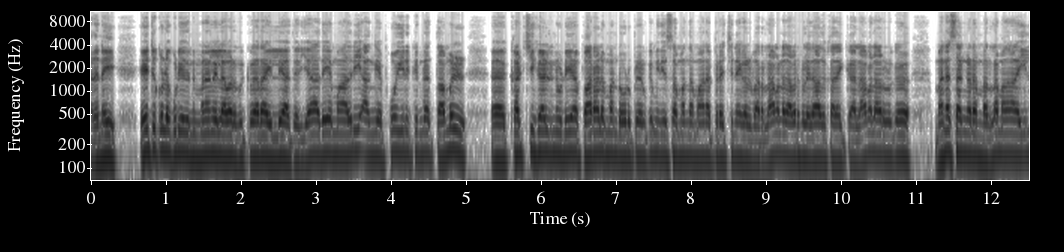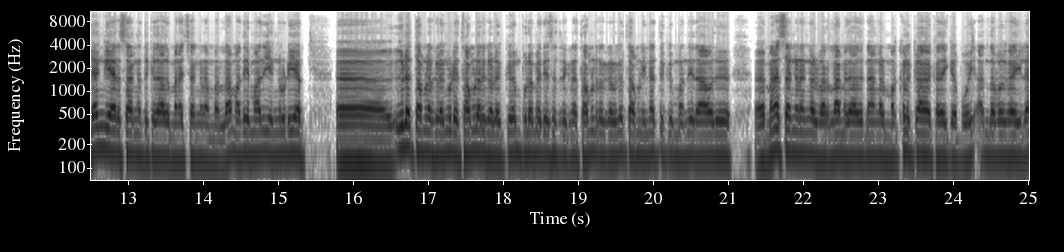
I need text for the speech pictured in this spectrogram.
அதனை ஏற்றுக்கொள்ளக்கூடிய மனநிலையில் அவர் இருக்கிறாரா இல்லையா தெரியா அதே மாதிரி அங்கே போயிருக்கின்ற தமிழ் கட்சிகளினுடைய பாராளுமன்ற உறுப்பினருக்கும் இது சம்பந்தமான பிரச்சனைகள் வரலாம். அல்லது அவர்கள் ஏதாவது கதைக்கலாம். அல்லது அவர்களுக்கு மனசங்கடம் வரலாம். அதனால் இலங்கை அரசாங்கத்துக்கு ஏதாவது மனசங்கடம் வரலாம். அதே மாதிரி எங்களுடைய ஈழத்தமிழர்கள் எங்களுடைய தமிழர்களுக்கும் புலமை தேசத்தில் இருக்கிற தமிழர்களுக்கும் தமிழ் இனத்துக்கும் வந்து ஏதாவது மனசங்கடங்கள் வரலாம் ஏதாவது நாங்கள் மக்களுக்காக கதைக்க போய் அந்த வகையில்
